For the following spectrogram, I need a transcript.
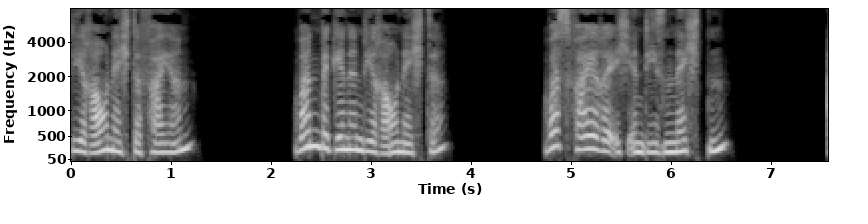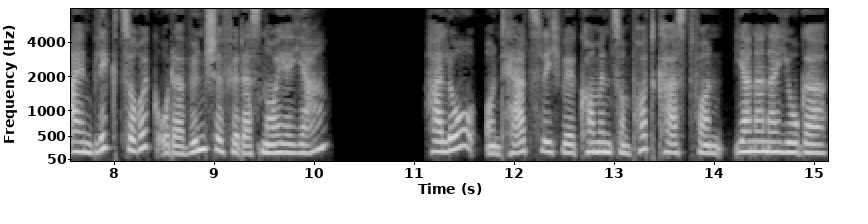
Die Rauhnächte feiern? Wann beginnen die Rauhnächte? Was feiere ich in diesen Nächten? Ein Blick zurück oder Wünsche für das neue Jahr? Hallo und herzlich willkommen zum Podcast von jananayoga.ch.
